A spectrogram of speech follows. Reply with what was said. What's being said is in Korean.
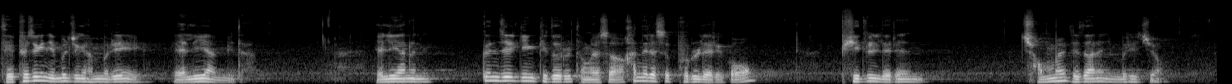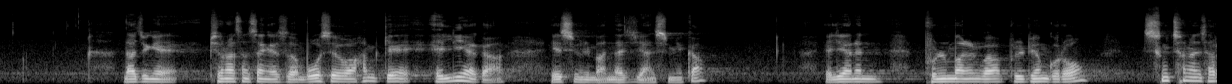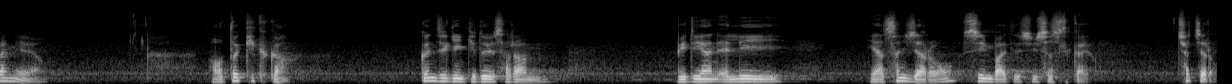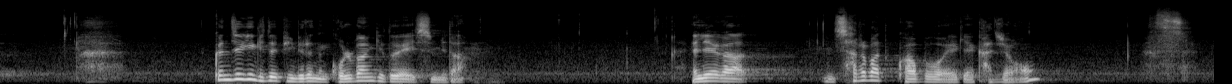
대표적인 인물 중에 한 분이 엘리야입니다. 엘리야는 끈질긴 기도를 통해서 하늘에서 불을 내리고 비를 내린 정말 대단한 인물이죠. 나중에 변화선상에서 모세와 함께 엘리야가 예수님을 만나지 않습니까? 엘리야는 불말과 불병거로 승천한 사람이에요. 어떻게 그가 끈질긴 기도의 사람 위대한 엘리 야 선지자로 쓰임 받을 수 있었을까요? 첫째로 끈질긴 기도의 비밀은 골반 기도에 있습니다. 엘리야가 사르밧 과부에게 가죠.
